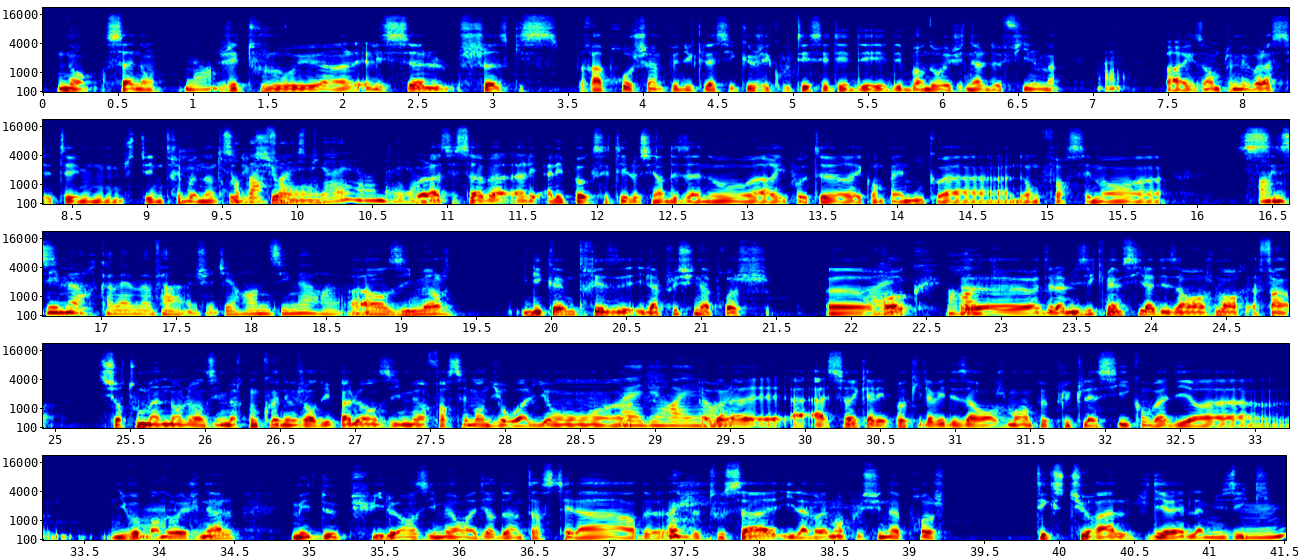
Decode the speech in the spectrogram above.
Non, ça non. Non J'ai toujours eu un- les seules choses qui se rapprochaient un peu du classique que j'écoutais, c'était des, des bandes originales de films, Ouais. par exemple. Mais voilà, c'était une, c'était une très bonne Ils sont introduction. parfois inspirés, hein, d'ailleurs. Voilà, c'est ça. Bah, à l'é- à l'époque, c'était Le Seigneur des Anneaux, Harry Potter et compagnie, quoi. Donc forcément. euh, Hans Zimmer, quand même. Enfin, je veux dire, Hans Zimmer. euh, Ah, Hans Zimmer, il est quand même très. Il a plus une approche euh, Ouais, rock, rock. euh, de la musique, même s'il a des arrangements. Enfin, surtout maintenant, le Hans Zimmer qu'on connaît aujourd'hui, pas le Hans Zimmer forcément du Roi Lion. euh, ouais, du royaume. euh, voilà, euh, ah, c'est vrai qu'à l'époque, il avait des arrangements un peu plus classiques, on va dire, niveau bande originale. Mais depuis le Hans Zimmer, on va dire, de Interstellar, de, de tout ça, il a vraiment plus une approche texturale, je dirais, de la musique. Mhm.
